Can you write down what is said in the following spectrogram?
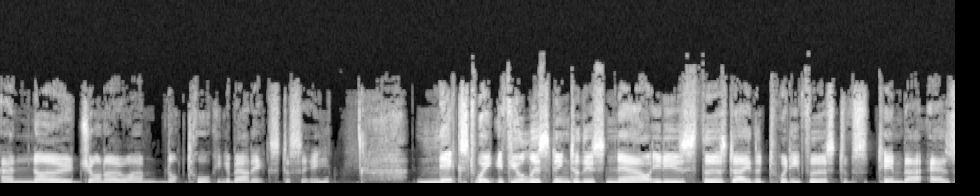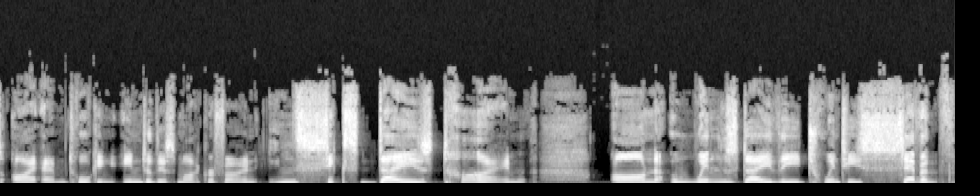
and no, Jono, I'm not talking about ecstasy. Next week, if you're listening to this now, it is Thursday, the 21st of September, as I am talking into this microphone. In six days' time, on Wednesday, the 27th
